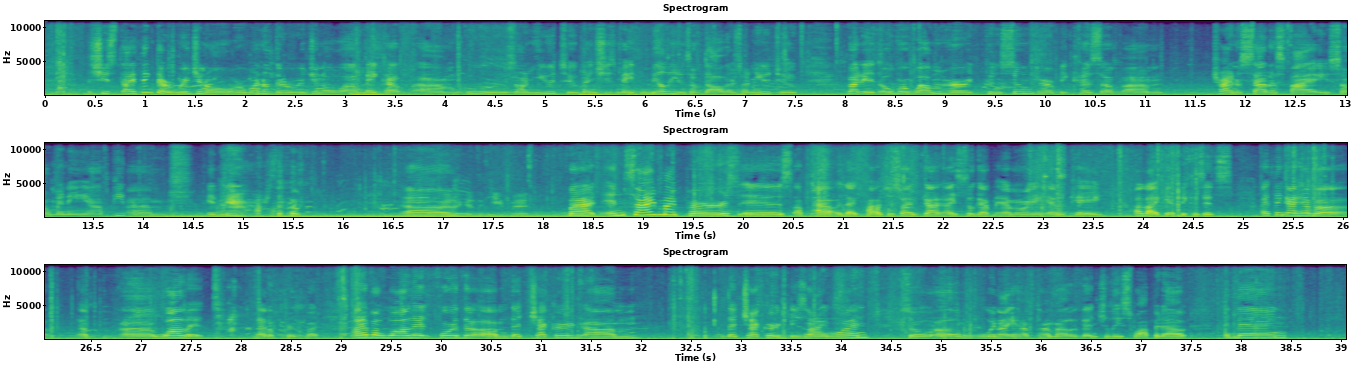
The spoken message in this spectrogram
she's I think the original or one of the original uh, makeup um, gurus on YouTube, and she's made millions of dollars on YouTube. But it overwhelmed her, consumed her because of um, trying to satisfy so many uh, people um, in there. So, um, Get to keep it. but inside my purse is a pouch, like pouches. So I've got, I still got my my MK. I like it because it's. I think I have a, a, a wallet, not a purse, but I have a wallet for the um the checkered um the checkered design one. So I'll, when I have time, I'll eventually swap it out. And then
